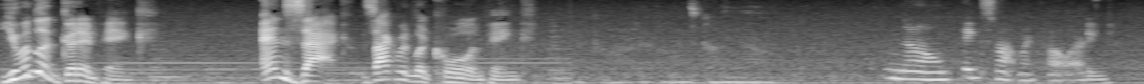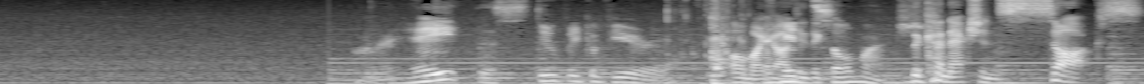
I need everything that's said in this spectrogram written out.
You would look good in pink. And Zach. Zach would look cool in pink. No, pink's not my color. I hate this stupid computer. Oh my I god, hate dude, it the, so much. the connection sucks.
